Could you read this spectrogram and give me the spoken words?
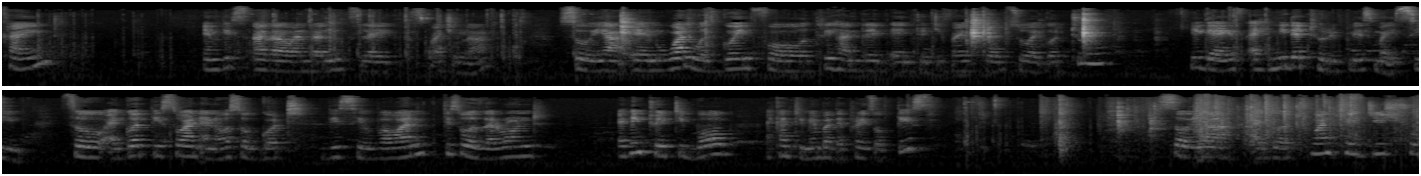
kind and this other one that looks like spatula. So yeah and one was going for 325 bob so i got two. You guys i needed to replace my sieve so i got this one and also got this silver one. This was around i think 20 bob. I can't remember the price of this so yeah i got one kg sugar.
